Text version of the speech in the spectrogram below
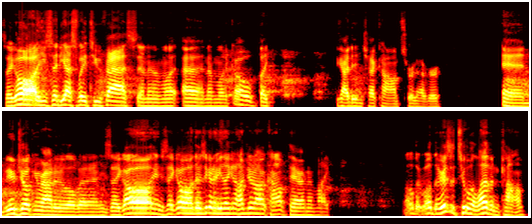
It's like, "Oh, he said yes way too fast," and I'm like, and I'm like, "Oh, like the guy didn't check comps or whatever." And we were joking around it a little bit, and he's like, "Oh," he's like, "Oh, there's gonna be like a hundred dollar comp there," and I'm like, "Oh, there, well, there is a two eleven comp."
